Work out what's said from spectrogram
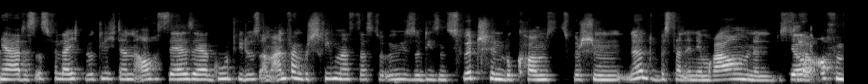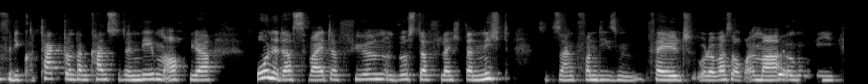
Ja, das ist vielleicht wirklich dann auch sehr, sehr gut, wie du es am Anfang beschrieben hast, dass du irgendwie so diesen Switch hinbekommst zwischen, ne, du bist dann in dem Raum und dann bist ja. du da offen für die Kontakte und dann kannst du dein Leben auch wieder ohne das weiterführen und wirst da vielleicht dann nicht sozusagen von diesem Feld oder was auch immer ja. irgendwie,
